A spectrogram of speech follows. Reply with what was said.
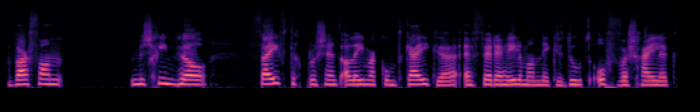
waarvan misschien wel 50% alleen maar komt kijken en verder helemaal niks doet. Of waarschijnlijk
